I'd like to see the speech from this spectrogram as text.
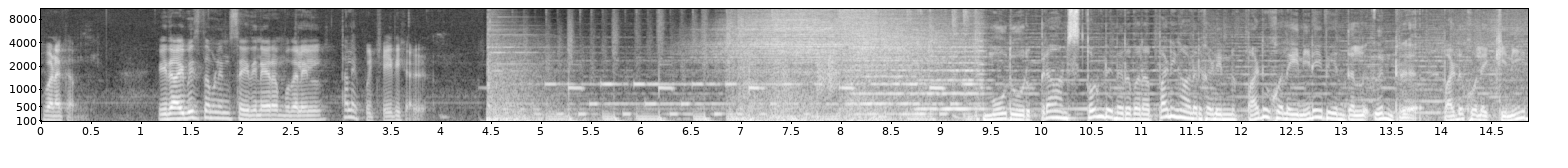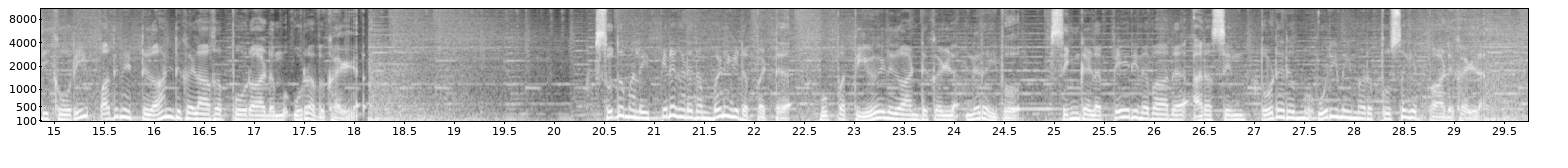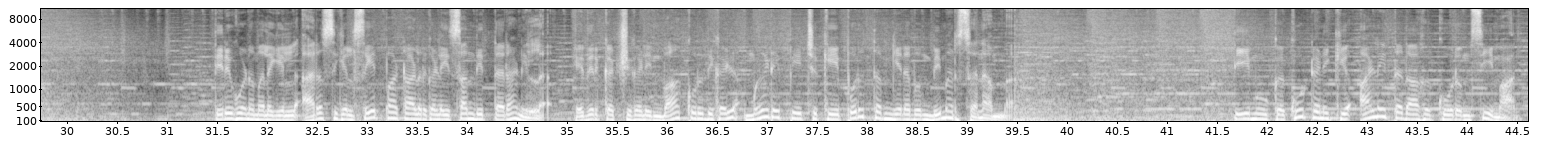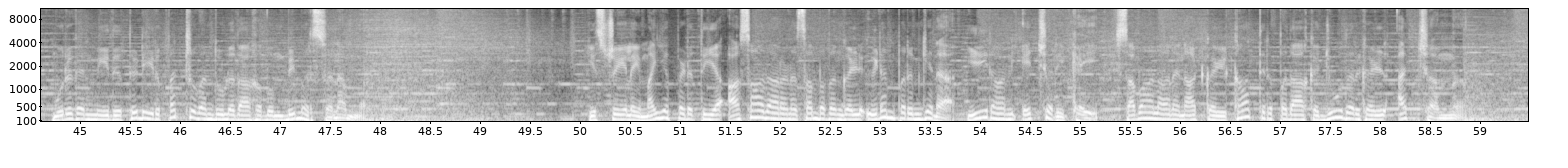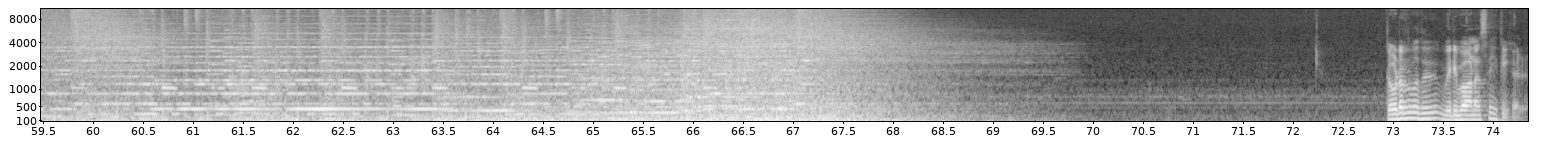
வணக்கம். இது ஐபிசி தமிழின் செய்தி நேரம் முதலில் தலைப்புச் செய்திகள். மூதூர் பிரான்ஸ் தொண்டு நிறுவன பணியாளர்களின் படுகொலை நினைவேந்தல் இன்று. படுகொலைக்கு நீதி கோரி பதினெட்டு ஆண்டுகளாக போராடும் உறவுகள். சுதுமலை பிரகடனம் வெளியிடப்பட்டு முப்பத்தி ஏழு ஆண்டுகள் நிறைவு. சிங்கள பேரினவாத அரசின் தொடரும் உரிமை மறுப்பு செயற்பாடுகள். திருகோணமலையில் அரசியல் செயற்பாட்டாளர்களை சந்தித்த ரணில் எதிர்க்கட்சிகளின் வாக்குறுதிகள் மேடை பேச்சுக்கே பொருத்தம் எனவும் விமர்சனம். திமுக கூட்டணிக்கு அழைத்ததாக கூறும் சீமான் முருகன் மீது திடீர் பற்று வந்துள்ளதாகவும் விமர்சனம். இஸ்ரேலை மையப்படுத்திய அசாதாரண சம்பவங்கள் இடம்பெறும் என ஈரான் எச்சரிக்கை. சவாலான நாட்கள் காத்திருப்பதாக ஜூதர்கள் அச்சம். தொடர்வது விரிவான செய்திகள்.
